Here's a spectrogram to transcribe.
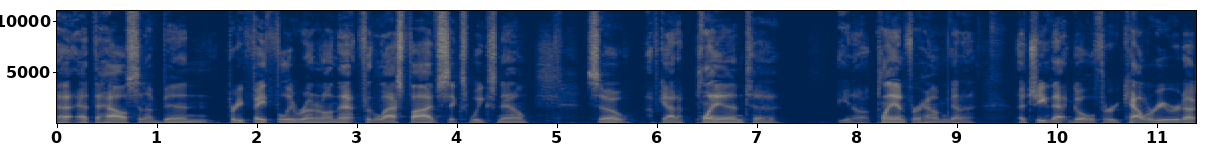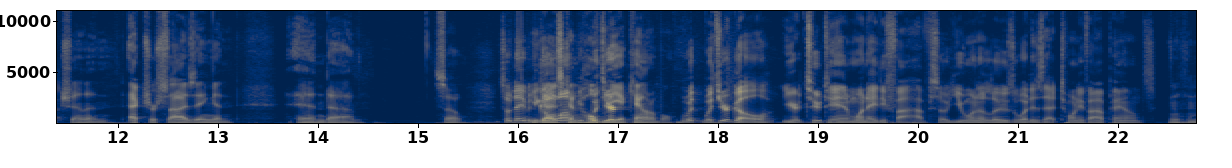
uh, at the house, and I've been pretty faithfully running on that for the last five six weeks now. So I've got a plan to, you know, a plan for how I'm gonna achieve that goal through calorie reduction and exercising and and um, so so David, you guys along, can hold your, me accountable. With, with your goal, you're at 210, 185. So you want to lose, what is that, 25 pounds? Mm-hmm.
